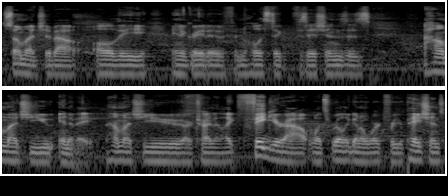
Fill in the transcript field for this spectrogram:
so much about all the integrative and holistic physicians is how much you innovate, how much you are trying to like figure out what's really going to work for your patients.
